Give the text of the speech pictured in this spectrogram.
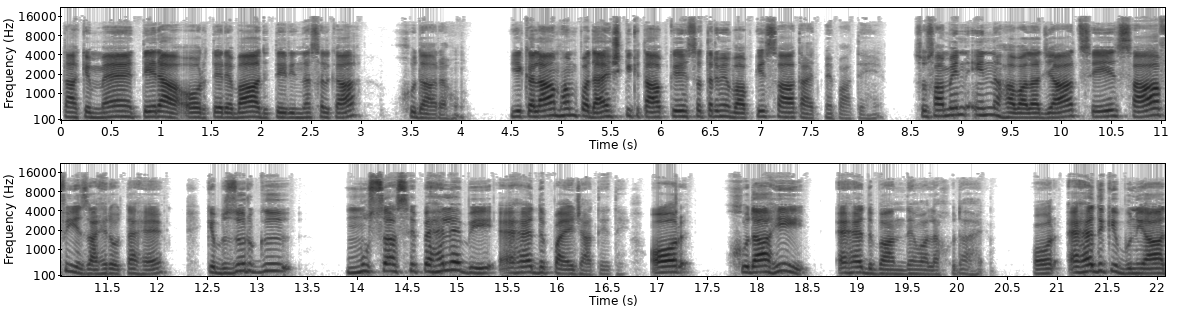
تاکہ میں تیرا اور تیرے بعد تیری نسل کا خدا رہوں۔ یہ کلام ہم پیدائش کی کتاب کے سترویں باپ کے ساتھ آیت میں پاتے ہیں۔ سسامن ان حوالہ جات سے صاف یہ ظاہر ہوتا ہے کہ بزرگ مسا سے پہلے بھی عہد پائے جاتے تھے اور خدا ہی عہد باندھنے والا خدا ہے اور عہد کی بنیاد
